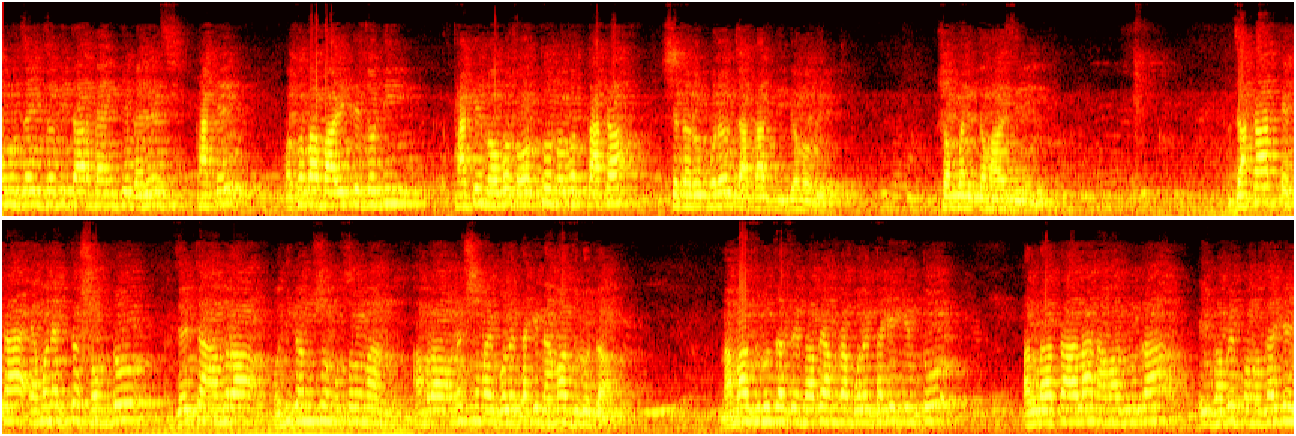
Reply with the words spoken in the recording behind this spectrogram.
অনুযায়ী যদি তার ব্যাংকে ব্যালেন্স থাকে, অথবা বাড়িতে যদি থাকে নগদ অর্থ, নগদ টাকা, সেটার উপরেও জাকাত দিতে হবে। সম্মানিত হাজিরিন, জাকাত এটা এমন একটা শব্দ যেটা আমরা অধিকাংশ মুসলমান, আমরা অনেক সময় বলে থাকি নামাজ রোজা। নামাজ রোজা যেভাবে আমরা বলে থাকি কিন্তু আল্লাহ তাআলা নামাজ রোজা এইভাবে কোনো জায়গায়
